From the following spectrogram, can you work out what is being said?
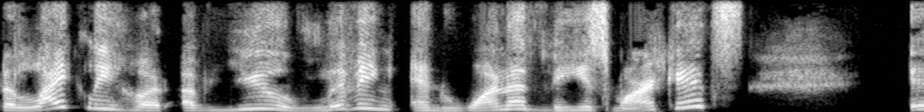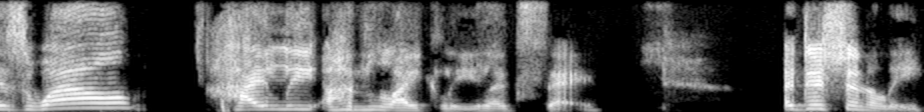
the likelihood of you living in one of these markets is, well, highly unlikely, let's say. Additionally,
